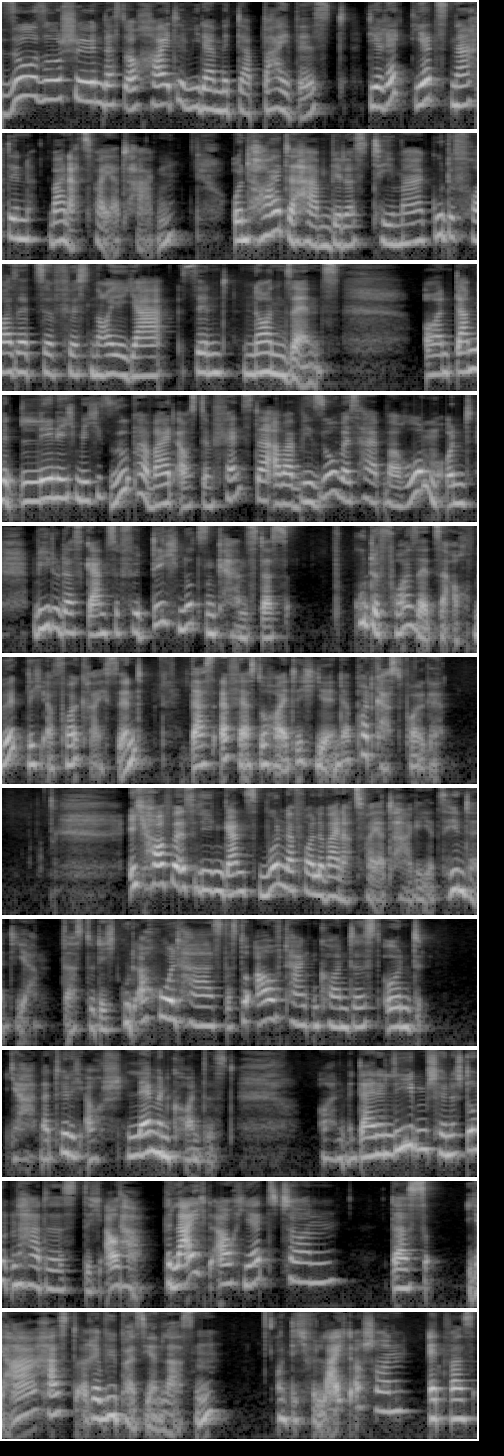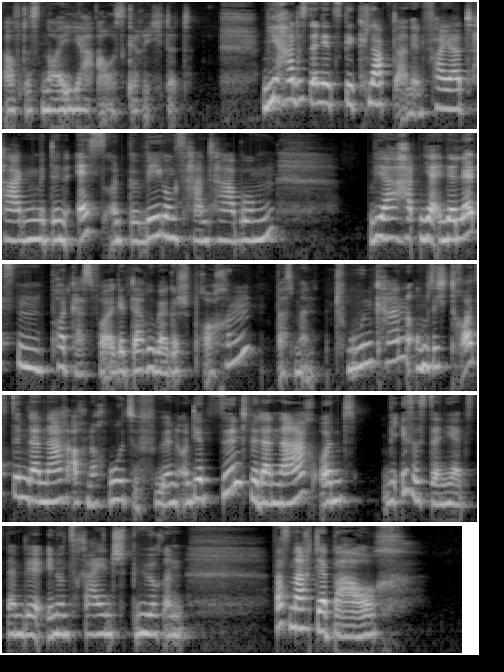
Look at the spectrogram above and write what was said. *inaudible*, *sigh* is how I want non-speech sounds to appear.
So, so schön, dass du auch heute wieder mit dabei bist. Direkt jetzt nach den Weihnachtsfeiertagen. Und heute haben wir das Thema gute Vorsätze fürs neue Jahr sind Nonsens. Und damit lehne ich mich super weit aus dem Fenster. Aber wieso, weshalb, warum und wie du das Ganze für dich nutzen kannst, dass gute Vorsätze auch wirklich erfolgreich sind, das erfährst du heute hier in der Podcast-Folge. Ich hoffe, es liegen ganz wundervolle Weihnachtsfeiertage jetzt hinter dir, dass du dich gut erholt hast, dass du auftanken konntest und ja, natürlich auch schlemmen konntest. Und mit deinen Lieben schöne Stunden hattest, dich auch, ja, vielleicht auch jetzt schon das Jahr hast Revue passieren lassen und dich vielleicht auch schon etwas auf das neue Jahr ausgerichtet. Wie hat es denn jetzt geklappt an den Feiertagen mit den Ess- und Bewegungshandhabungen? Wir hatten ja in der letzten Podcast-Folge darüber gesprochen, was man tun kann, um sich trotzdem danach auch noch wohlzufühlen. Und jetzt sind wir danach und wie ist es denn jetzt, wenn wir in uns reinspüren? Was macht der Bauch?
